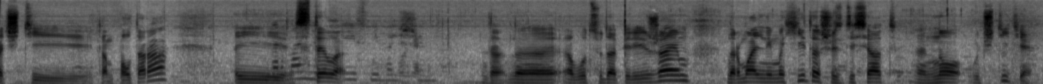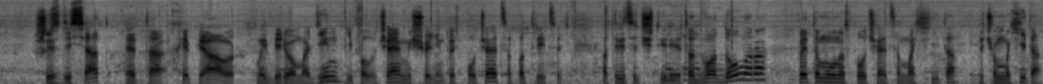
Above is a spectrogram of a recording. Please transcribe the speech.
почти там полтора. И Нормальный Стелла, да, э, а вот сюда переезжаем. Нормальный мохито 60, э, но учтите, 60 это happy hour. Мы берем один и получаем еще один. То есть получается по 30. А 34 это Полтора 2 доллара, поэтому у нас получается мохито. Причем мохито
